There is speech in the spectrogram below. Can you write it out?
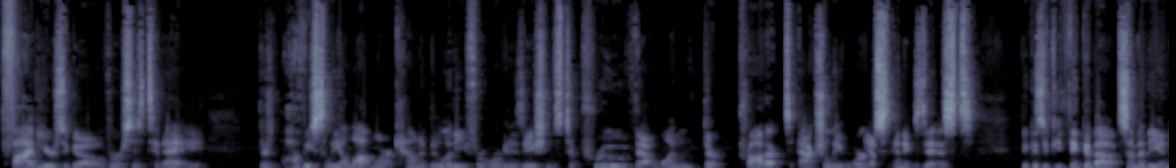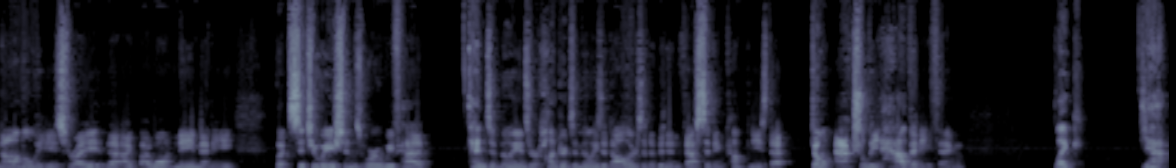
five years ago versus today, there's obviously a lot more accountability for organizations to prove that one, their product actually works yep. and exists. Because if you think about some of the anomalies, right, that I, I won't name any, but situations where we've had tens of millions or hundreds of millions of dollars that have been invested in companies that don't actually have anything, like yeah,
